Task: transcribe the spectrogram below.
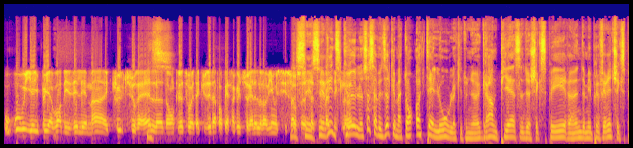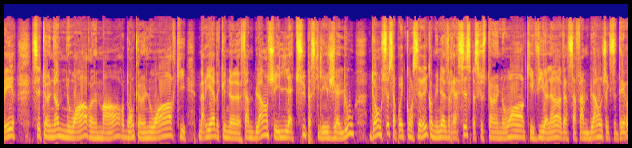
où, il peut y avoir des éléments culturels, donc là, tu vas être accusé d'appropriation culturelle. Elle revient aussi sur ben, cette C'est ridicule. Ça, ça veut dire que, mettons, Othello, là, qui est une grande pièce de Shakespeare, une de mes préférées de Shakespeare, c'est un homme noir, un mort, donc un noir qui marié avec une femme blanche et il la tue parce qu'il est jaloux. Donc ça, ça pourrait être considéré comme une œuvre raciste parce que c'est un noir qui est violent envers sa femme blanche, etc.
